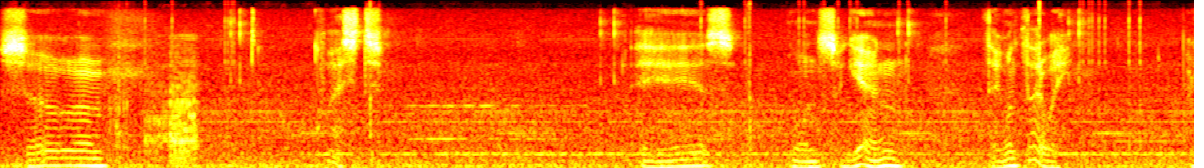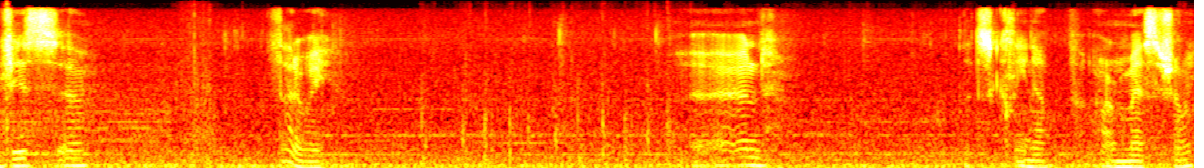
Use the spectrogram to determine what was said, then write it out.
So, um, quest is once again they went that way, which is uh, that way. And let's clean up our mess, shall we?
